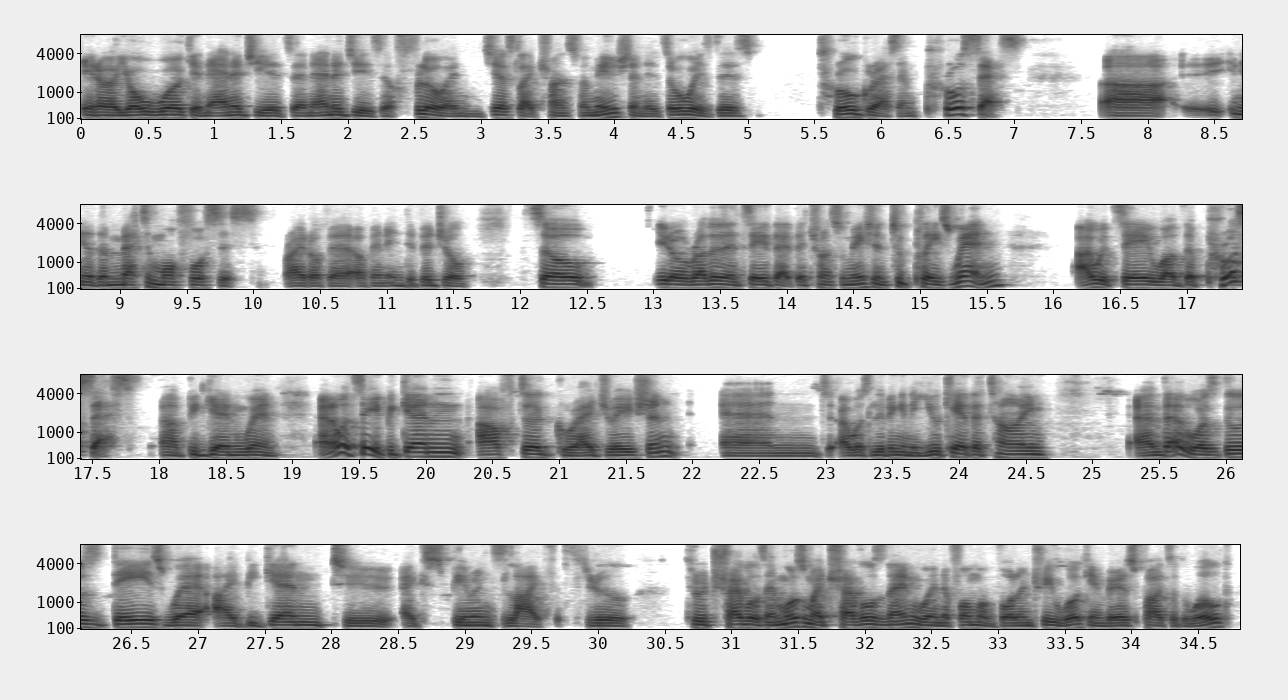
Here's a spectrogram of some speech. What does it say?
you know your work and energy it's an energy is a flow and just like transformation it's always this progress and process uh, you know the metamorphosis right of a, of an individual. So you know rather than say that the transformation took place when I would say well the process uh, began when. And I would say it began after graduation and I was living in the UK at the time. And that was those days where I began to experience life through through travels. And most of my travels then were in the form of voluntary work in various parts of the world.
